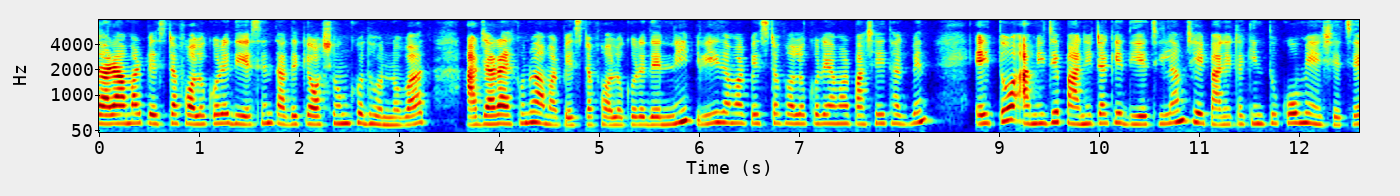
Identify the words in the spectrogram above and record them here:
যারা আমার পেজটা ফলো করে দিয়েছেন, তাদেরকে অসংখ্য ধন্যবাদ। আর যারা এখনও আমার পেজটা ফলো করে দেননি প্লিজ আমার পেজটা ফলো করে আমার পাশেই থাকবেন। এই তো আমি যে পানিটাকে দিয়েছিলাম, সেই পানিটা কিন্তু কমে এসেছে।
